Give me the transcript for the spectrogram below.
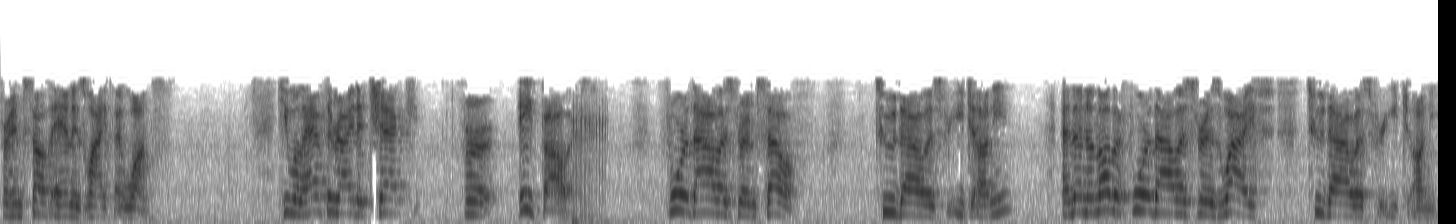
for himself and his wife at once. He will have to write a check for eight dollars, four dollars for himself, two dollars for each ani, and then another four dollars for his wife, two dollars for each ani.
